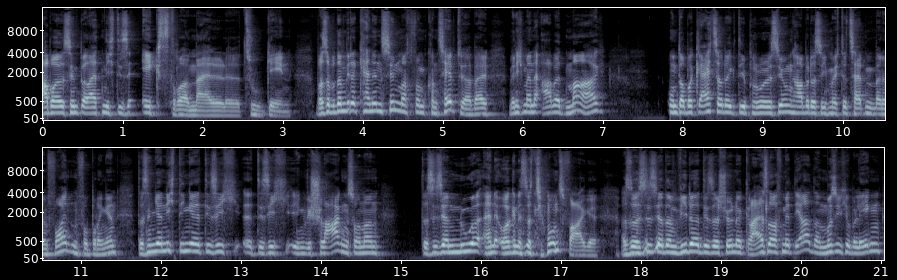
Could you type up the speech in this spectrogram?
aber sind bereit, nicht diese Extra-Meile zu gehen. Was aber dann wieder keinen Sinn macht vom Konzept her, weil wenn ich meine Arbeit mag und aber gleichzeitig die Priorisierung habe, dass ich möchte Zeit mit meinen Freunden verbringen, das sind ja nicht Dinge, die sich, die sich irgendwie schlagen, sondern das ist ja nur eine Organisationsfrage. Also es ist ja dann wieder dieser schöne Kreislauf mit, ja, dann muss ich überlegen,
